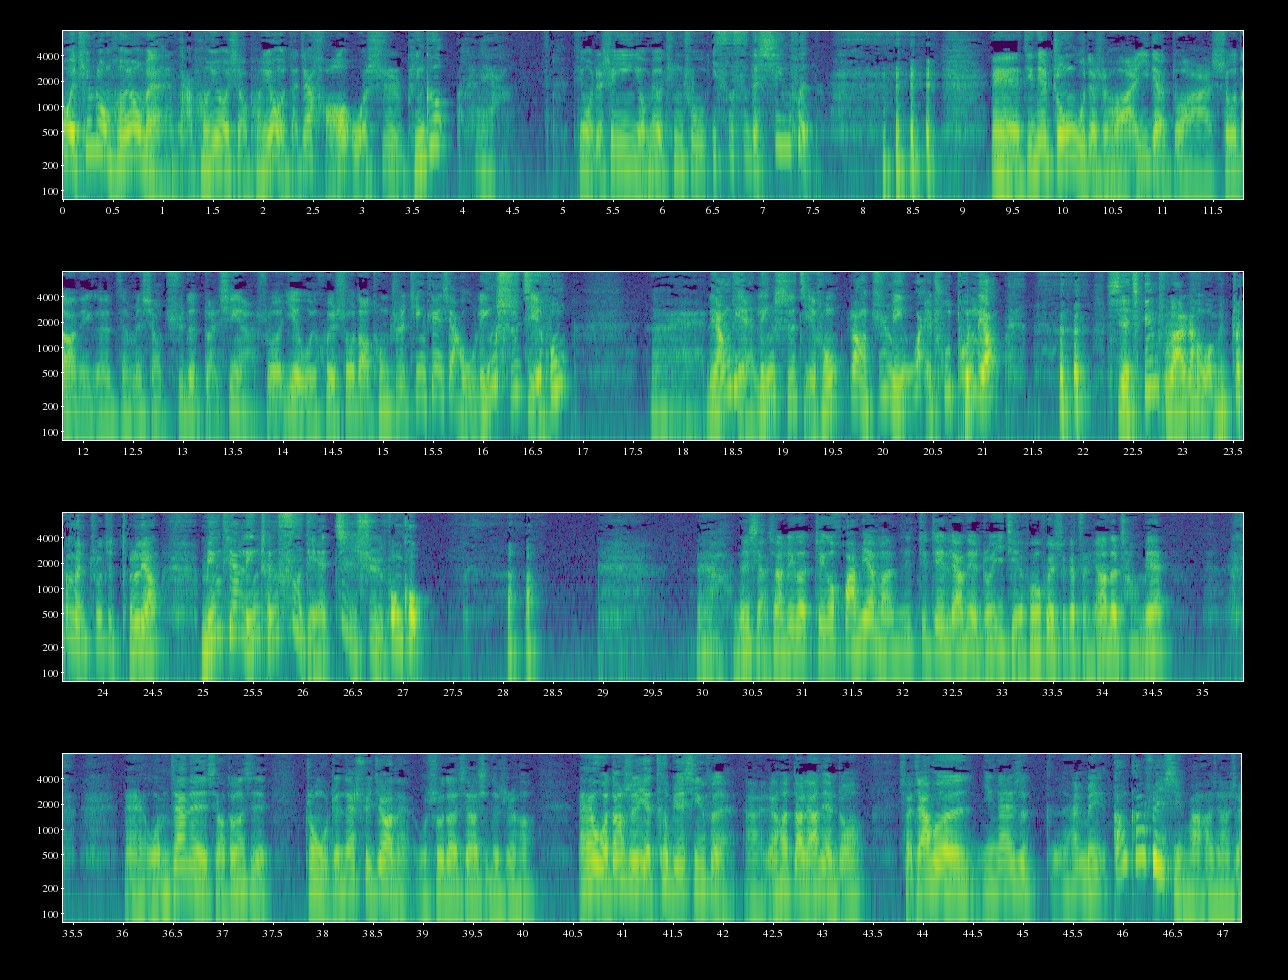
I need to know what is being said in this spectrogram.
各位听众朋友们，大朋友、小朋友，大家好，我是平哥。哎呀，听我这声音，有没有听出一丝丝的兴奋？哎，今天中午的时候啊，一点多啊，收到那个咱们小区的短信啊，说业委会收到通知，今天下午临时解封。哎，两点临时解封，让居民外出囤粮。写清楚了，让我们专门出去囤粮。明天凌晨四点继续封控。哈哈。哎呀，能想象这个这个画面吗？这这这两点钟一解封会是个怎样的场面？哎，我们家那小东西中午正在睡觉呢。我收到消息的时候，哎，我当时也特别兴奋啊。然后到两点钟，小家伙应该是还没刚刚睡醒吧，好像是。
